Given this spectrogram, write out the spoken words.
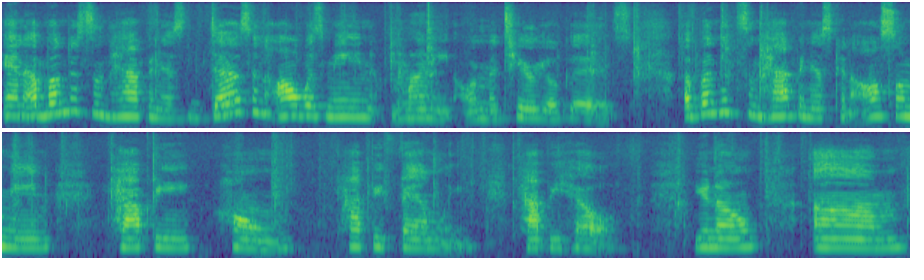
And abundance and happiness doesn't always mean money or material goods. Abundance and happiness can also mean happy home, happy family, happy health, you know. Um,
